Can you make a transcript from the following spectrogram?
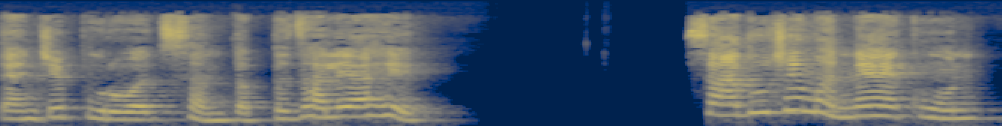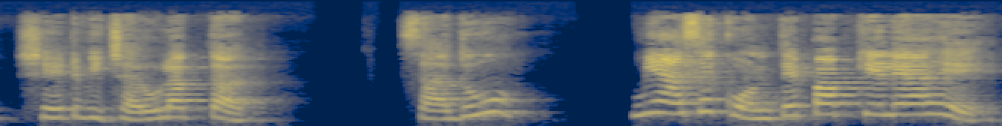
त्यांचे पूर्वज संतप्त झाले आहेत. साधूचे म्हणणे ऐकून शेठ विचारू लागतात. साधू मी असे कोणते पाप केले आहे?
